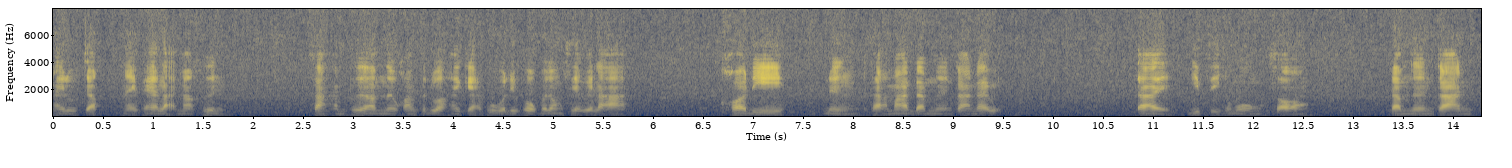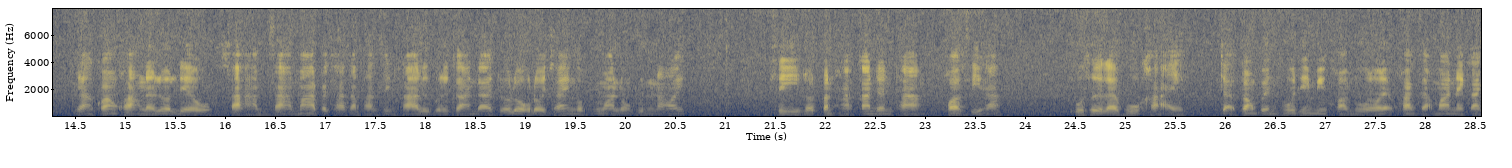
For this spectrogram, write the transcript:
ให้รู้จักในแพร่หลายมากขึ้น 3. เพื่ออำนวยความสะดวกให้แก่ผู้บริโภคไม่ต้องเสียเวลา ข้อดี 1. สามารถดำเนินการได้ได้ 24 ชั่วโมง 2. ดำเนินการ อย่างกว้างขวางและรวดเร็ว 3. สามารถประชาสัมพันธ์สินค้าหรือบริการได้ทั่วโลกโดยใช้งบประมาณลงทุนน้อย 4. ลดปัญหาการเดินทาง ข้อเสีย ผู้ซื้อและผู้ขายจะต้องเป็นผู้ที่มีความรู้และความสามารถในการ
